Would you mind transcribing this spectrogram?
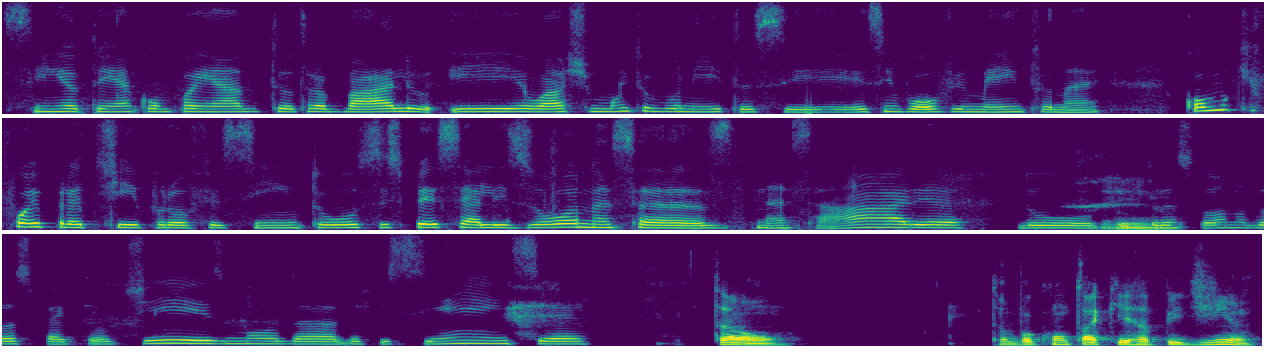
Sim, eu tenho acompanhado o teu trabalho e eu acho muito bonito esse, esse envolvimento, né? Como que foi para ti, prof, assim? Tu se especializou nessas, nessa área? do, do transtorno do aspecto autismo, da deficiência. Então, então vou contar aqui rapidinho.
